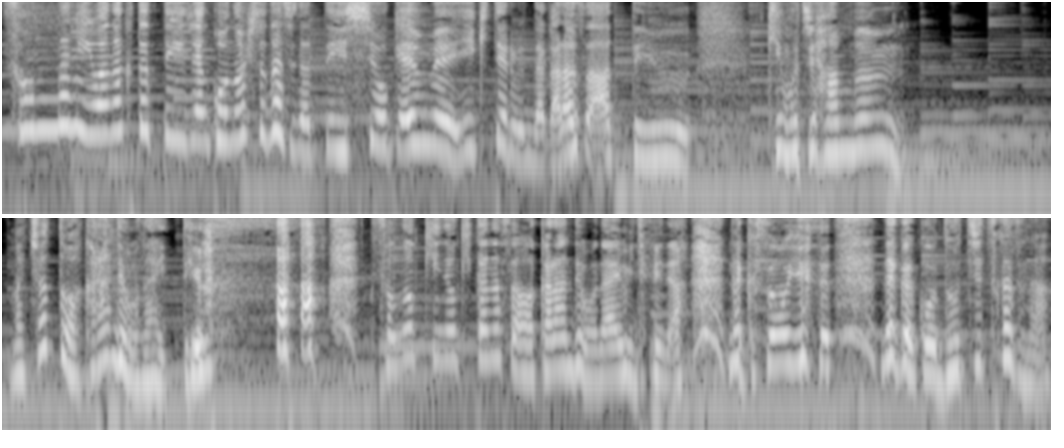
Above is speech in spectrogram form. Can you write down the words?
そんなに言わなくたっていいじゃん。この人たちだって一生懸命生きてるんだからさ、っていう気持ち半分、まあ、ちょっとわからんでもないっていう その気の利かなさわからんでもないみたいな。なんかそういう、なんかこう、どっちつかずな。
